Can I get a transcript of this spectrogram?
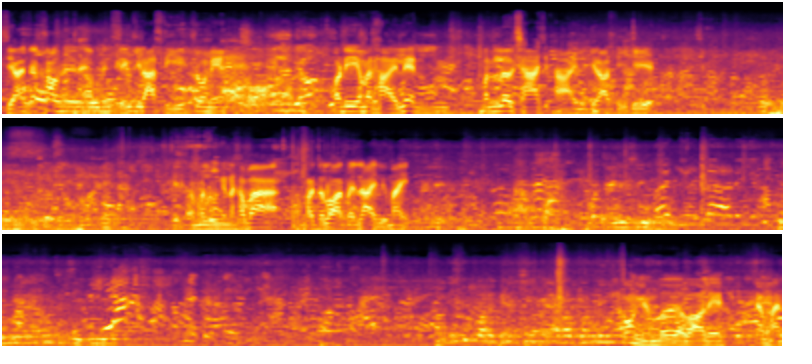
เสียงจะเข้านี่ครับเป็นเสียงกีฬาสีช่วงนี้ พอดีมาถ่ายเล่นมันเลิกช้าชิบหายกีฬาสีที่เดี๋ยวเรามาลุ้นกันนะครับว่าเขาจะรอดไปได้หรือไม่ กล้องอย่างเบอร์บอกเลยช่างมัน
